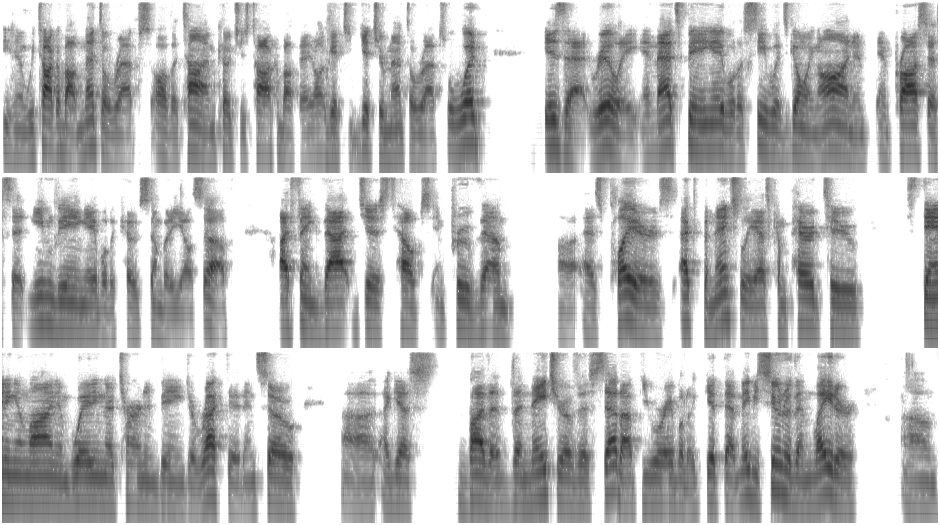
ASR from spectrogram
you know, we talk about mental reps all the time. Coaches talk about that. I'll get get your mental reps. Well, what is that really? And that's being able to see what's going on and, and process it, and even being able to coach somebody else up. I think that just helps improve them uh, as players exponentially as compared to standing in line and waiting their turn and being directed. And so, uh, I guess by the the nature of this setup, you were able to get that maybe sooner than later um,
